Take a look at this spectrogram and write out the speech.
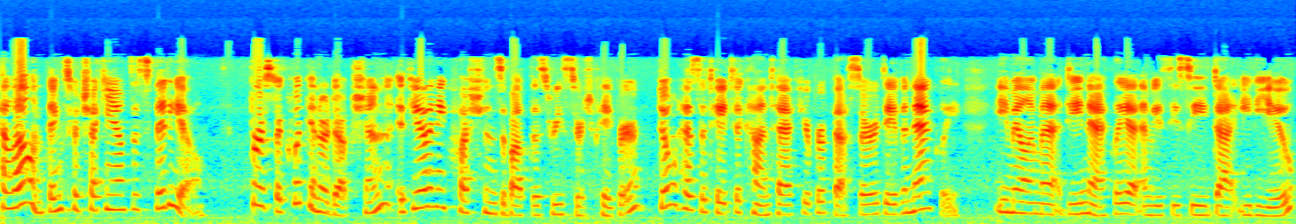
Hello and thanks for checking out this video. First, a quick introduction. If you have any questions about this research paper, don't hesitate to contact your professor, David Nackley. Email him at dknackley at mvcc.edu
